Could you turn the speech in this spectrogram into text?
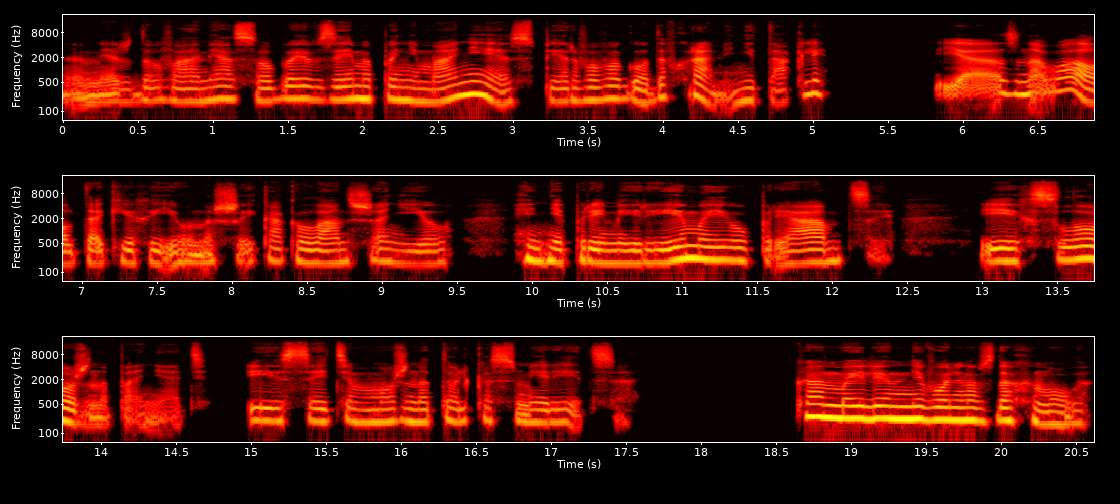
«Между вами особое взаимопонимание с первого года в храме, не так ли? Я знавал таких юношей, как Лан Шанью, непримиримые упрямцы. Их сложно понять, и с этим можно только смириться». Кан Мэйлин невольно вздохнула.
